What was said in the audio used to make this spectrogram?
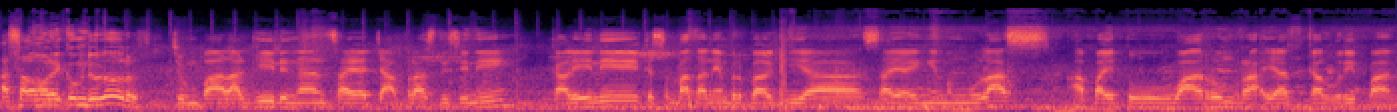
Assalamualaikum dulur, jumpa lagi dengan saya Cak Pras di sini. Kali ini kesempatan yang berbahagia, saya ingin mengulas apa itu warung rakyat Kahuripan.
